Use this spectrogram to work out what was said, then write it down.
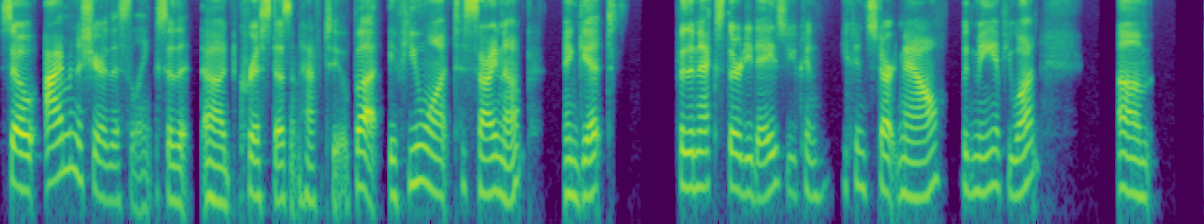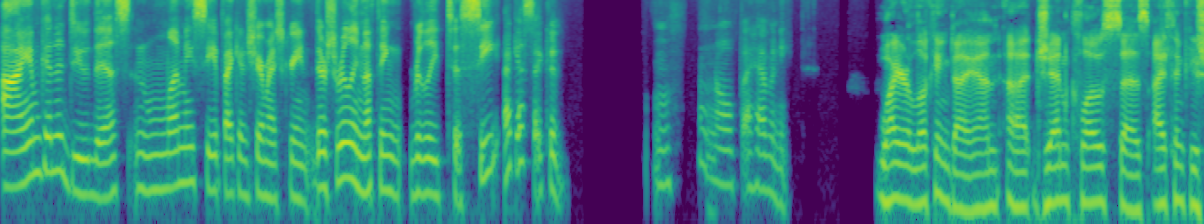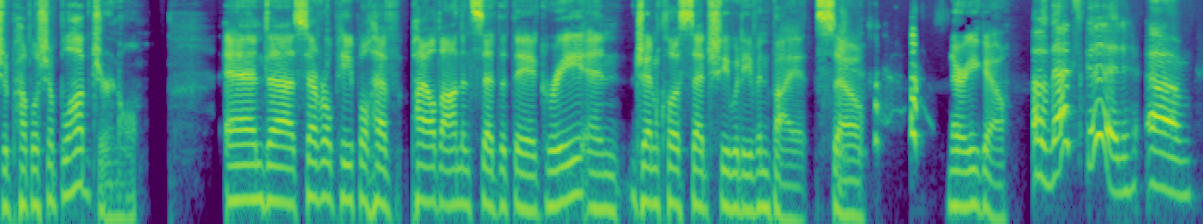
So I'm going to share this link so that uh, Chris doesn't have to. But if you want to sign up and get for the next 30 days. You can you can start now with me if you want. Um, I am going to do this and let me see if I can share my screen. There's really nothing really to see. I guess I could I don't know if I have any. While you're looking, Diane, uh, Jen Close says, I think you should publish a blob journal. And uh, several people have piled on and said that they agree. And Jen Close said she would even buy it. So there you go. Oh, that's good. Um,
